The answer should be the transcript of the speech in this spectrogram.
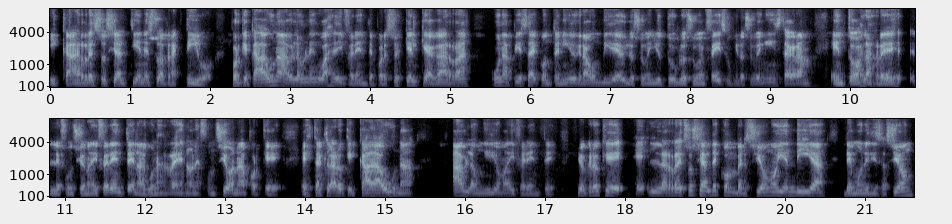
y cada red social tiene su atractivo, porque cada una habla un lenguaje diferente. Por eso es que el que agarra una pieza de contenido y graba un video y lo sube en YouTube, lo sube en Facebook y lo sube en Instagram, en todas las redes le funciona diferente, en algunas redes no les funciona porque está claro que cada una habla un idioma diferente. Yo creo que eh, la red social de conversión hoy en día, de monetización,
